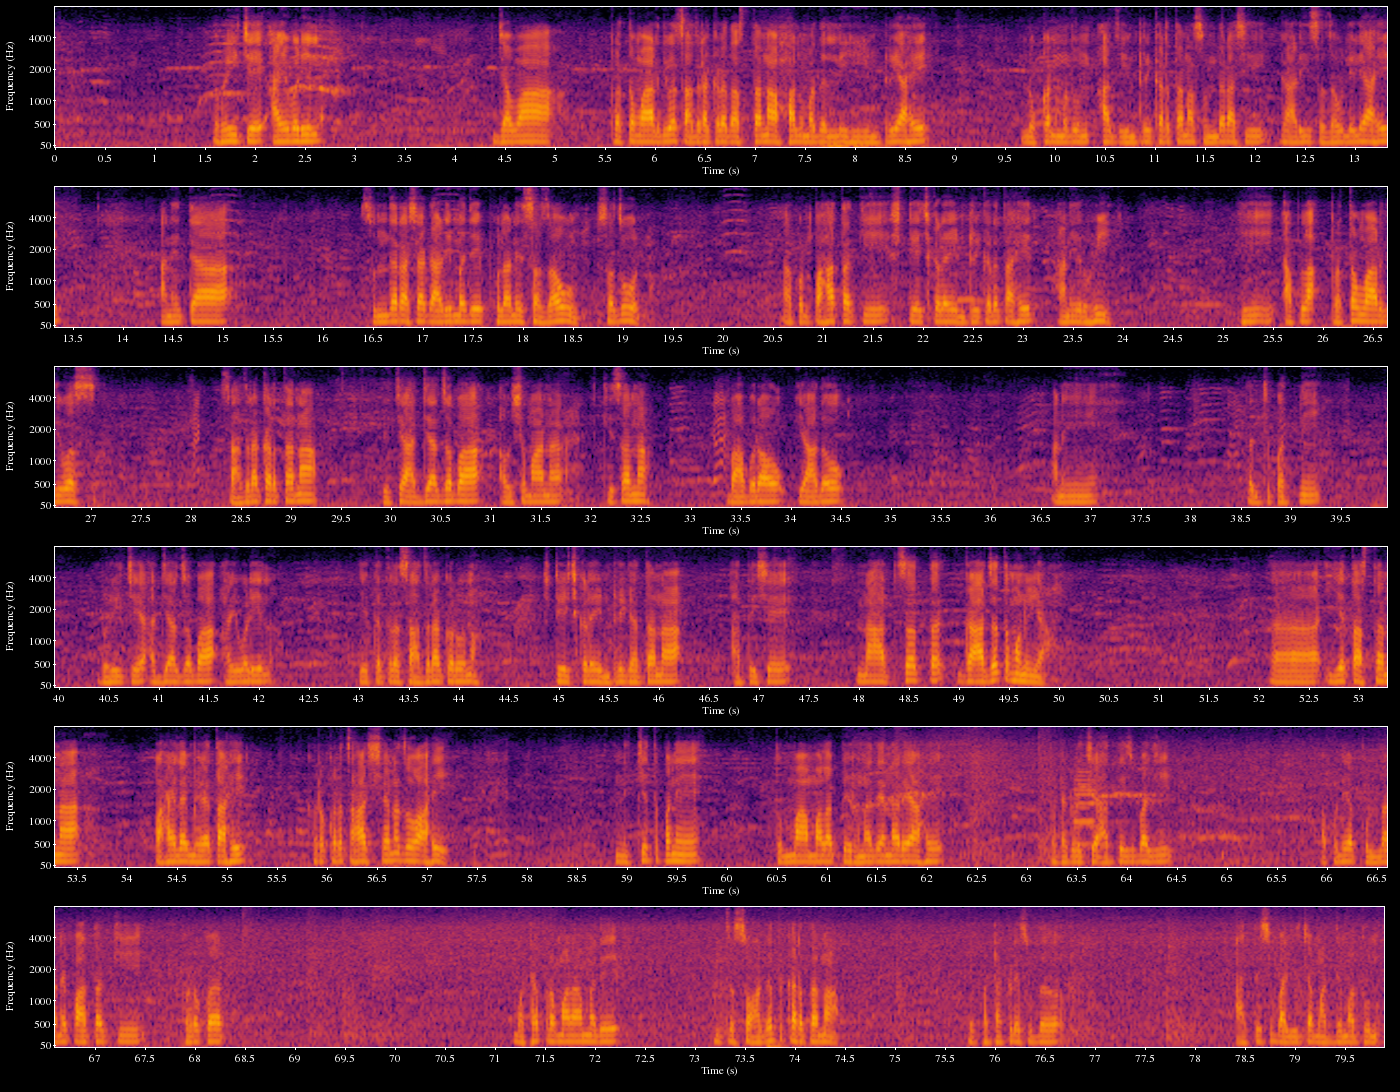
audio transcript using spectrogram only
रुईचे आईवडील जेव्हा प्रथम वाढदिवस साजरा करत असताना हॉलमधली ही एंट्री आहे. लोकांमधून आज एंट्री करताना सुंदर अशी गाडी सजवलेली आहे. आणि त्या सुंदर अशा गाडीमध्ये फुलाने सजावून सजवून आपण पाहतात की स्टेजकडे एंट्री करत आहेत आणि रुही ही आपला प्रथम वाढदिवस साजरा करताना तिचे आजी आजोबा औषमान किसन बाबूराव यादव आणि त्यांची पत्नी रुहीचे आजी आजोबा आईवडील एकत्र साजरा करून स्टेजकडे एंट्री घेताना अतिशय नाचत गाजत म्हणूया. येत असताना पाहायला मिळत आहे. खरोखरच हा क्षण जो आहे निश्चितपणे तुम्हा आम्हाला प्रेरणा देणारे आहे. फटाकडीची आतिषबाजी. आपण या फुलदाने पाहतात की खरोखर मोठ्या प्रमाणामध्ये तिचं स्वागत करताना हे फटाकडेसुद्धा आतिषबाजीच्या माध्यमातून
